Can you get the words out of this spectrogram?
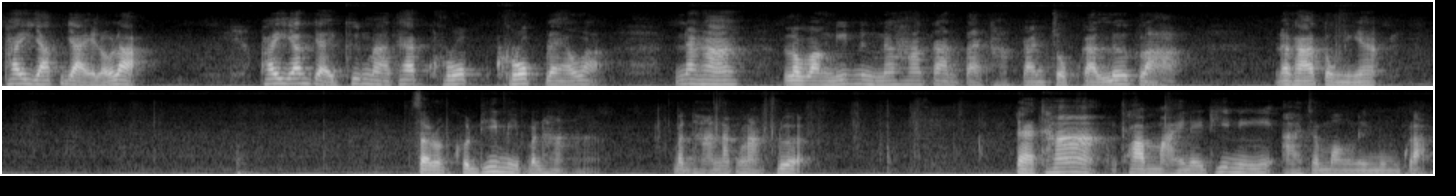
ไพ่ยักษ์ใหญ่แล้วล่ะ พ่ยักษ์ใหญ่ขึ้นมาแทบครบครบแล้วอะนะคะ ระวังนิดนึงนะคะ การแตกหักการจบการเลิกลานะคะ ตรงนี้สำหรับคนที่มีปัญหาปัญหาหนักๆด้วย แต่ถ้าความหมายในที่นี้อาจจะมองในมุมกลับ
